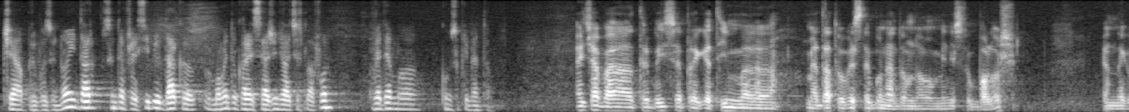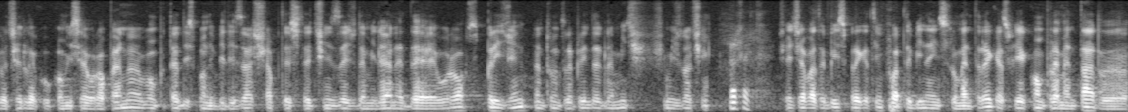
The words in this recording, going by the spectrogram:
ce a prevăzut noi, dar suntem flexibili dacă în momentul în care se ajunge la acest plafon, vedem cum suplimentăm. Aici va trebui să pregătim, mi-a dat o veste bună domnul ministru Boloș, în negocierile cu Comisia Europeană vom putea disponibiliza 750 de milioane de euro sprijin pentru întreprinderile mici și mijlocii. Perfect. Și aici va trebui să pregătim foarte bine instrumentele ca să fie complementar uh,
